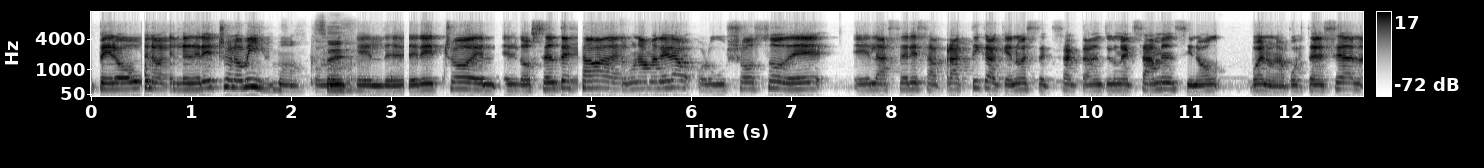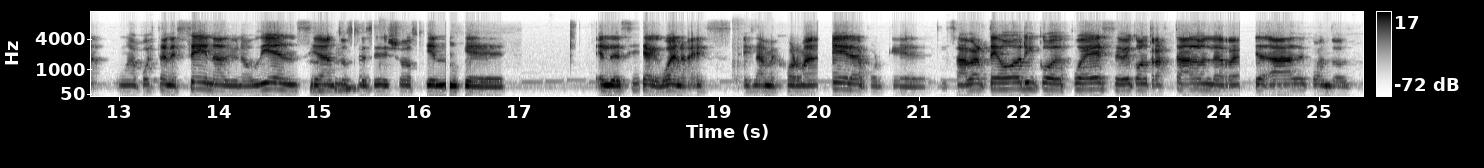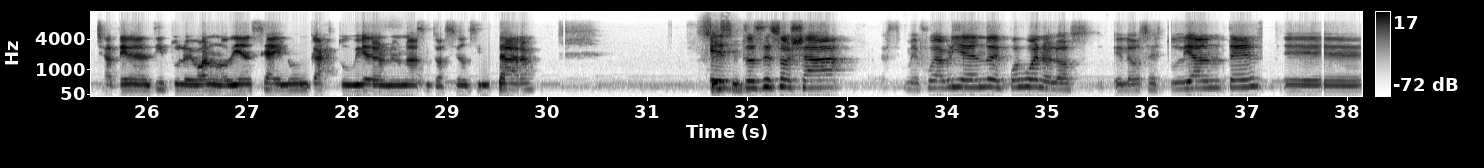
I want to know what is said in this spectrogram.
pero bueno, el de derecho lo mismo, como que el de derecho, el, docente estaba de alguna manera orgulloso de él hacer esa práctica que no es exactamente un examen, sino, bueno, una puesta en escena, una puesta en escena de una audiencia, entonces ellos tienen que, él decía que bueno, es es la mejor manera, porque el saber teórico después se ve contrastado en la realidad cuando ya tienen el título y van a una audiencia y nunca estuvieron en una situación similar. Entonces eso ya me fue abriendo. Después, bueno, los, los estudiantes, eh,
